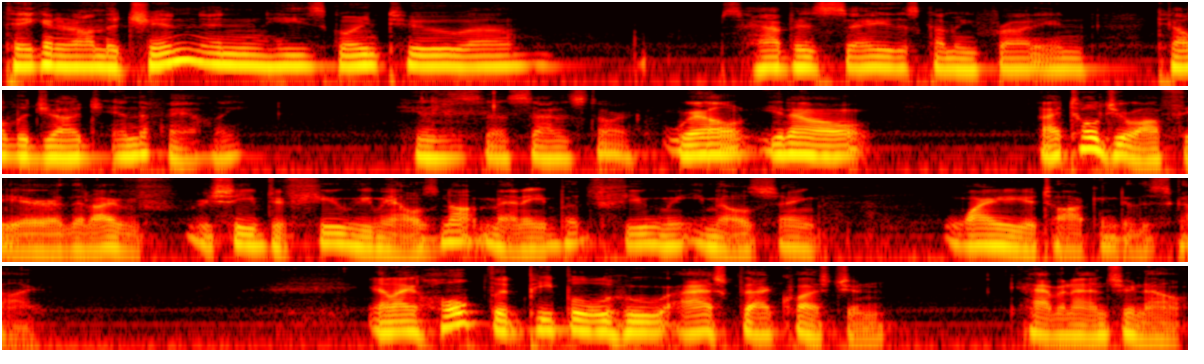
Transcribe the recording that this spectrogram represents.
taking it on the chin, and he's going to s- have his say this coming Friday and tell the judge and the family his uh, side of the story. Well, you know, I told you off the air that I've received a few emails, not many, but a few emails saying, "Why are you talking to this guy?" And I hope that people who ask that question have an answer now.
